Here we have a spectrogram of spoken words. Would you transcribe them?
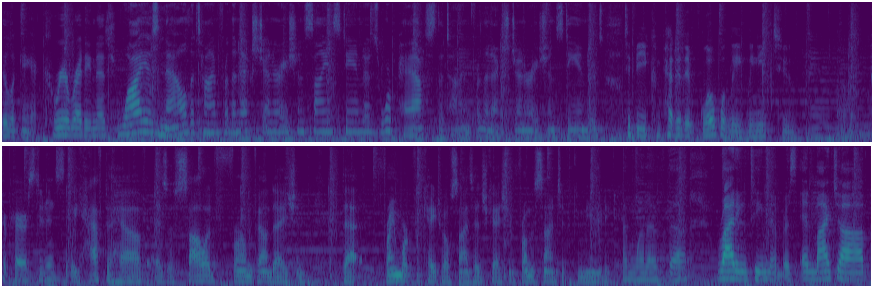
you're looking at career readiness. Why is now the time for the next generation science standards? We're past the time for the next generation standards. To be competitive globally, we need to prepare our students. We have to have as a solid, firm foundation that framework for K-12 science education from the scientific community. I'm one of the writing team members and my job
